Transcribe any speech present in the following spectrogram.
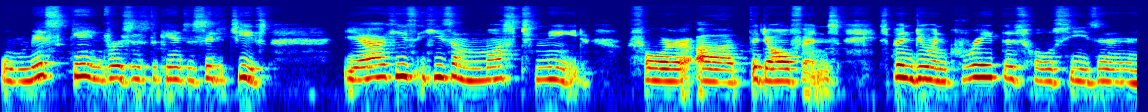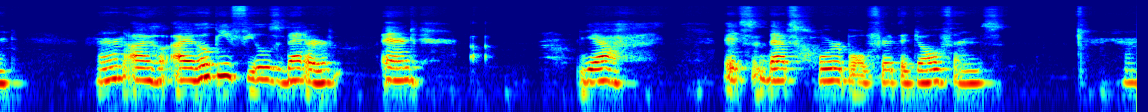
will miss game versus the Kansas City Chiefs. Yeah, he's he's a must need for uh, the Dolphins. He's been doing great this whole season, and I I hope he feels better. And yeah, it's that's horrible for the Dolphins. Yeah.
